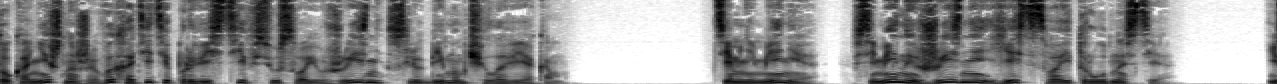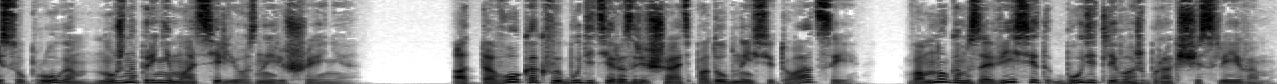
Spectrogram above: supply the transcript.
то, конечно же, вы хотите провести всю свою жизнь с любимым человеком. Тем не менее, в семейной жизни есть свои трудности, и супругам нужно принимать серьезные решения. От того, как вы будете разрешать подобные ситуации, во многом зависит, будет ли ваш брак счастливым.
